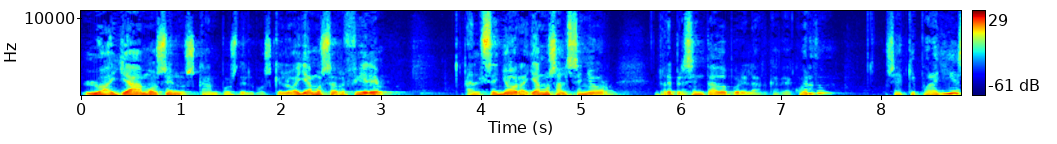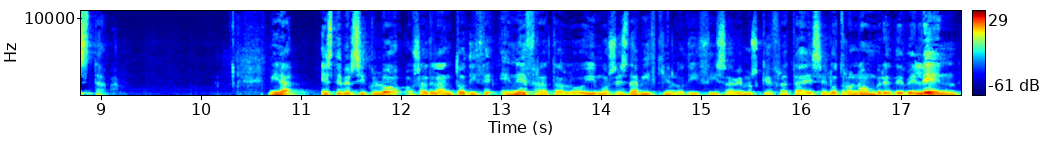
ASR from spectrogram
lo hallamos en los campos del bosque. Lo hallamos se refiere al Señor, hallamos al Señor representado por el arca, ¿de acuerdo? O sea que por allí estaba. Mira, este versículo, os adelanto, dice, en Éfrata lo oímos, es David quien lo dice, y sabemos que Éfrata es el otro nombre de Belén,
